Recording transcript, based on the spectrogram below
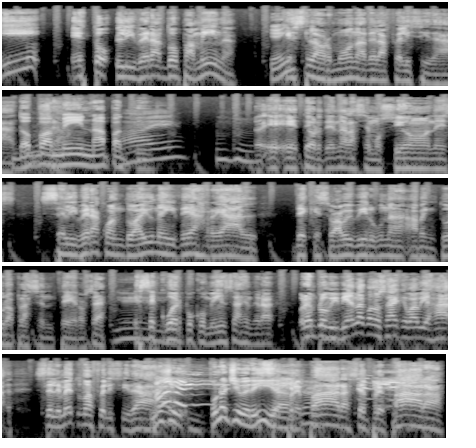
Y esto libera dopamina, ¿Quién? que es la hormona de la felicidad. Dopamina para ti. Eh, te ordena las emociones, se libera cuando hay una idea real de que se va a vivir una aventura placentera. O sea, Yeah. ese cuerpo comienza a generar. Por ejemplo, Viviana cuando sabe que va a viajar, se le mete una felicidad. Una, chi- una se chivería. prepara, se prepara,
